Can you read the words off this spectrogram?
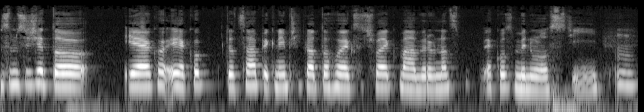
myslím si, že to je jako, jako docela pěkný příklad toho, jak se člověk má vyrovnat jako s minulostí. Mm.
